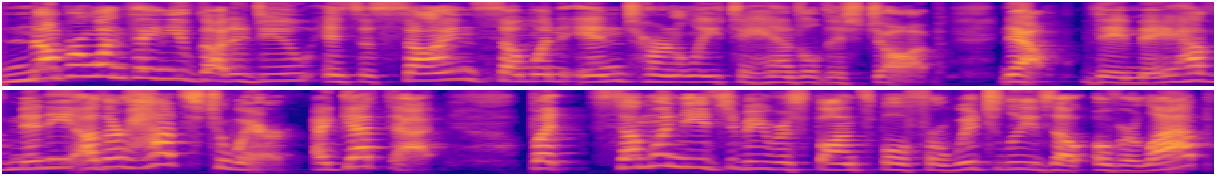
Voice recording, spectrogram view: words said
Number one thing you've got to do is assign someone internally to handle this job. Now, they may have many other hats to wear. I get that. But someone needs to be responsible for which leaves overlap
